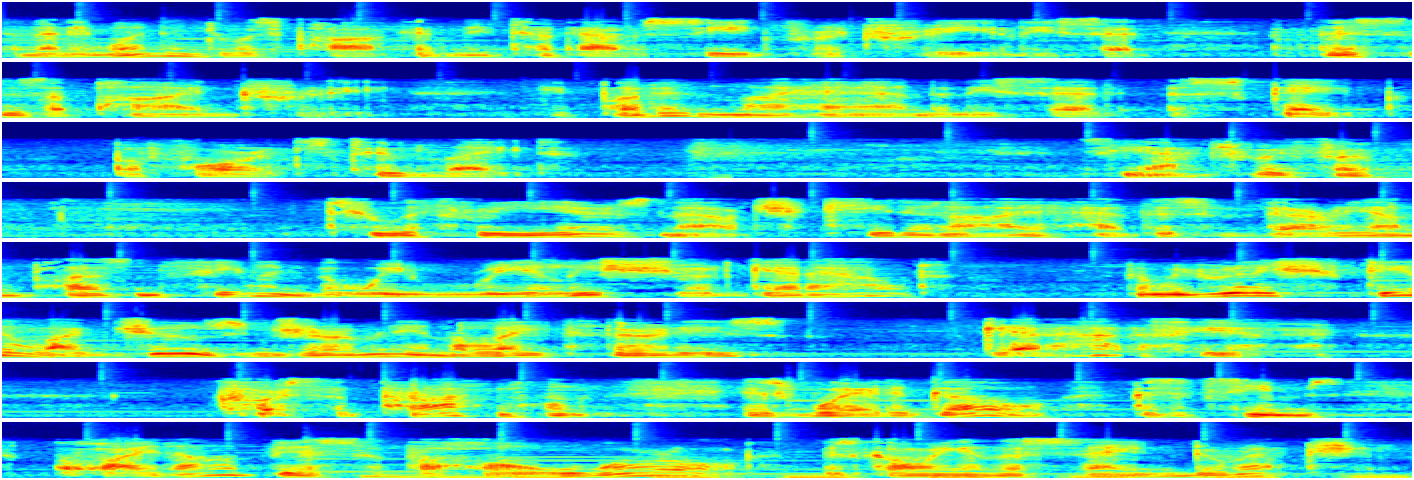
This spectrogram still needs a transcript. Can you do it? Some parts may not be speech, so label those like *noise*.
And then he went into his pocket and he took out a seed for a tree and he said, This is a pine tree. He put it in my hand and he said, Escape before it's too late. See, actually, for two or three years now, Chiquita and I have had this very unpleasant feeling that we really should get out. And we really should feel like Jews in Germany in the late 30s. Get out of here. Of course, the problem *laughs* is where to go, because it seems quite obvious that the whole world is going in the same direction.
